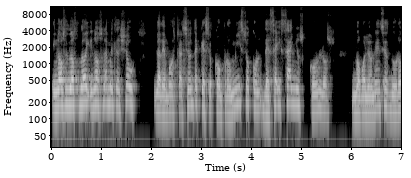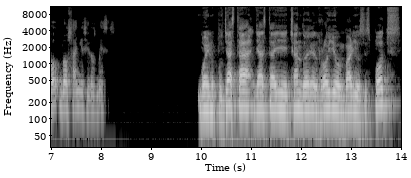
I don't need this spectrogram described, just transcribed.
Y no, no, y no solamente el show, la demostración de que su compromiso con, de seis años con los novoleonenses duró dos años y dos meses. Bueno, pues ya está, ya está ahí echando el rollo en varios spots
